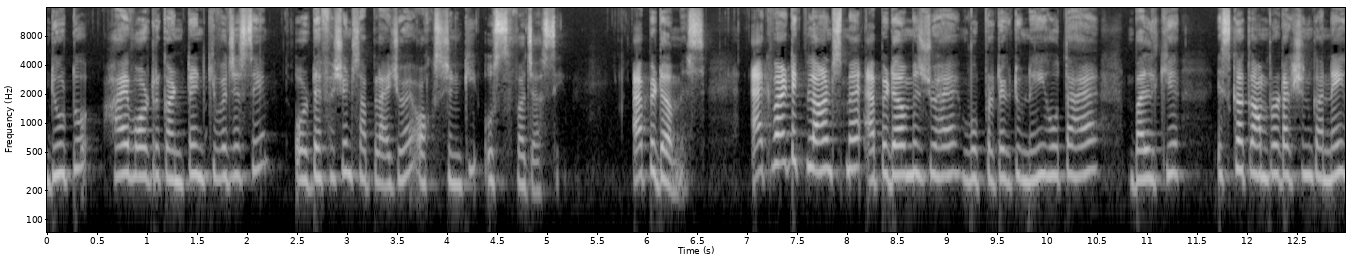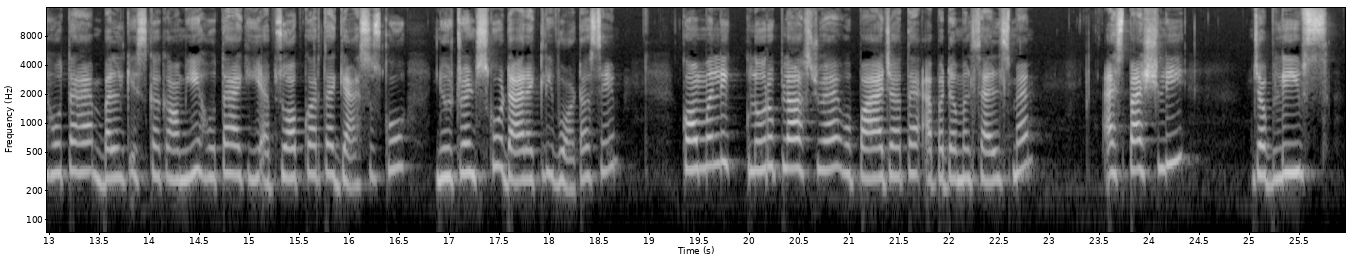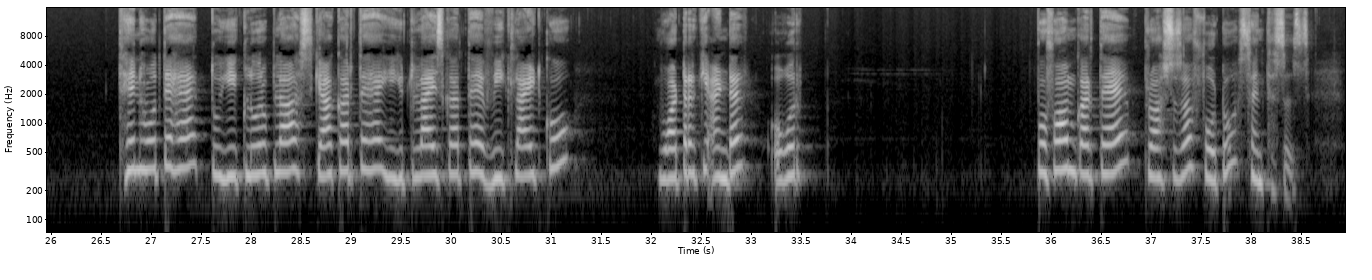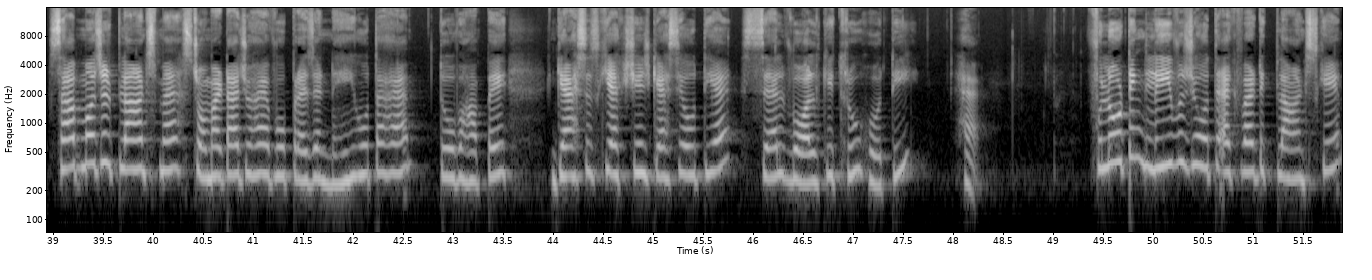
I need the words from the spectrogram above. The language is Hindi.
Due to high water content की वजह से और डेफिशिएंट सप्लाई जो है ऑक्सीजन की उस वजह से। एपिडर्मिस एक्वाटिक प्लांट्स में एपिडर्मिस जो है वो प्रोटेक्टिव नहीं होता है, बल्कि इसका काम प्रोटेक्शन का नहीं होता है, बल्कि इसका काम ये होता है कि ये एब्जॉर्ब करता है गैसेस को न्यूट्रेंट्स को डायरेक्टली वाटर से। कॉमनली क्लोरोप्लास्ट जो है, वो पाया जाता है एपिडर्मल सेल्स में एस्पेशली जब लीव्स थिन होते हैं तो ये क्लोरोप्लास्ट क्या करते हैं? ये यूटिलाइज करते हैं वीक लाइट को वाटर के अंडर और परफॉर्म करते हैं process of photosynthesis submerged plants में स्टोमेटा जो है, वो प्रेजेंट नहीं होता है तो वहाँ पे गैसेस की एक्सचेंज कैसे होती है? सेल वॉल के थ्रू होती है। फ्लोटिंग लीव जो होते हैं एक्वेटिक प्लांट्स के,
